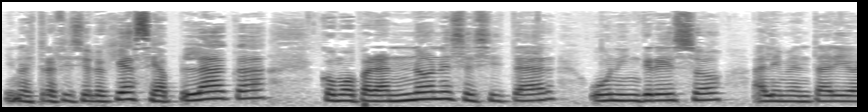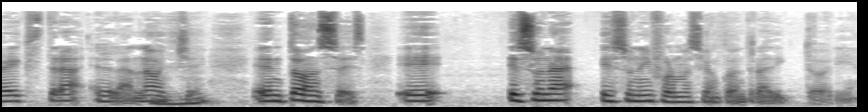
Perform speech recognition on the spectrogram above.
y nuestra fisiología se aplaca como para no necesitar un ingreso alimentario extra en la noche. Entonces, eh, es una, es una información contradictoria.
